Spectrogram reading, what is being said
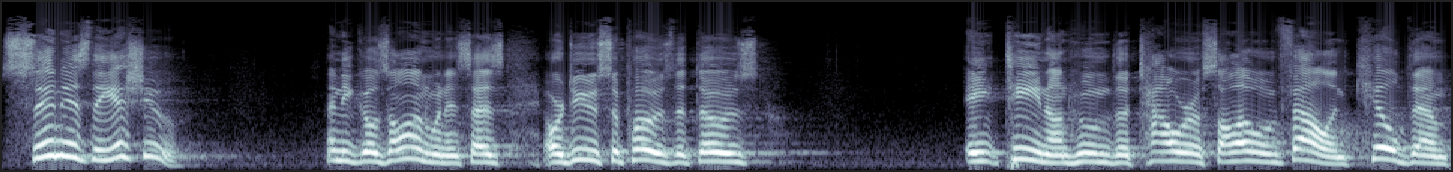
Sin is the issue. And he goes on when it says, Or do you suppose that those 18 on whom the Tower of Siloam fell and killed them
